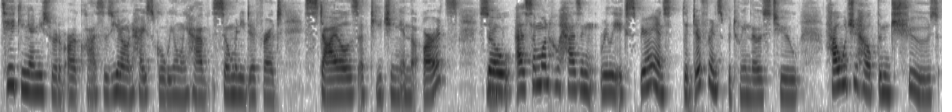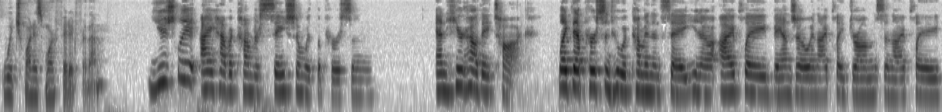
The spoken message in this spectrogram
taking any sort of art classes? You know, in high school we only have so many different styles of teaching in the arts. So mm-hmm. as someone who hasn't really experienced the difference difference between those two, how would you help them choose which one is more fitted for them? Usually, I have a conversation with the person and hear how they talk. Like that person who would come in and say, you know, I play banjo and I play drums and I play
